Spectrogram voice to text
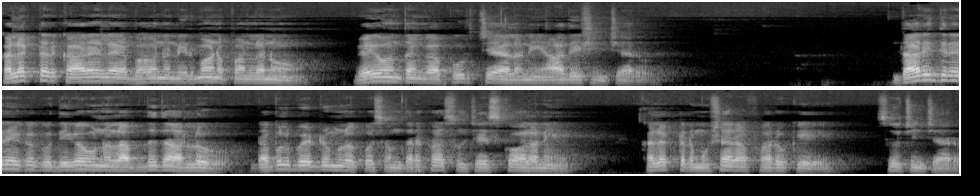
కలెక్టర్ కార్యాలయ భవన నిర్మాణ పనులను వేగవంతంగా పూర్తి చేయాలని ఆదేశించారు. దారిద్ర్య రేఖకు దిగ ఉన్న లబ్ధిదారులు డబుల్ బెడ్రూమ్ల కోసం దరఖాస్తులు చేసుకోవాలని కలెక్టర్ ముషారఫ్ ఫారూఖీ సూచించారు.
